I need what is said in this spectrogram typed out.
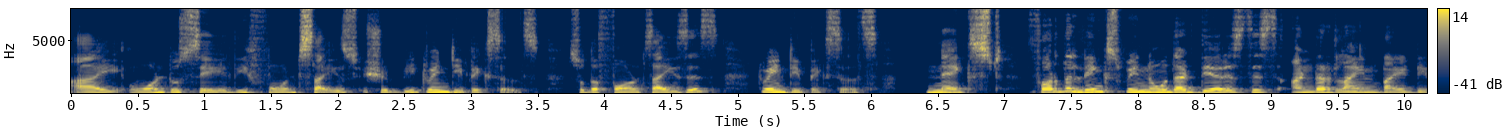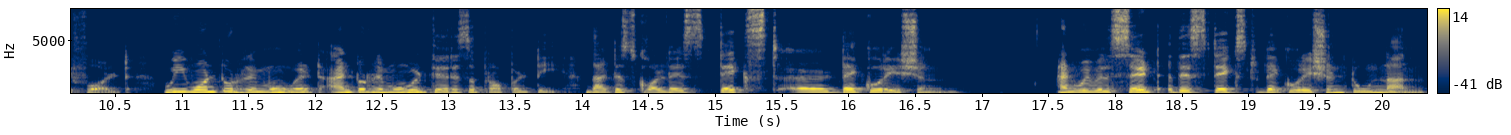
I want to say the font size should be 20 pixels. So the font size is 20 pixels. Next, for the links, we know that there is this underline by default. We want to remove it and to remove it, there is a property that is called as text uh, decoration and we will set this text decoration to none.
